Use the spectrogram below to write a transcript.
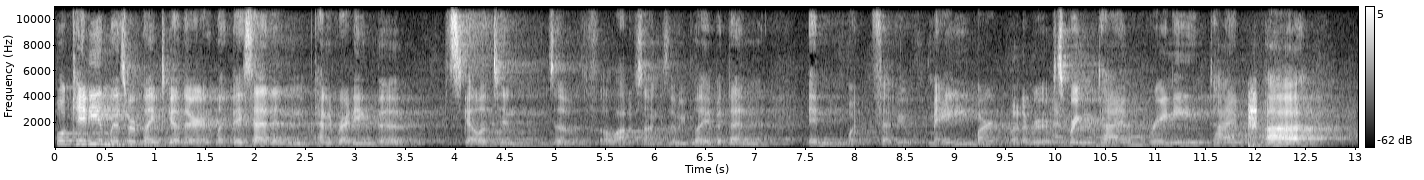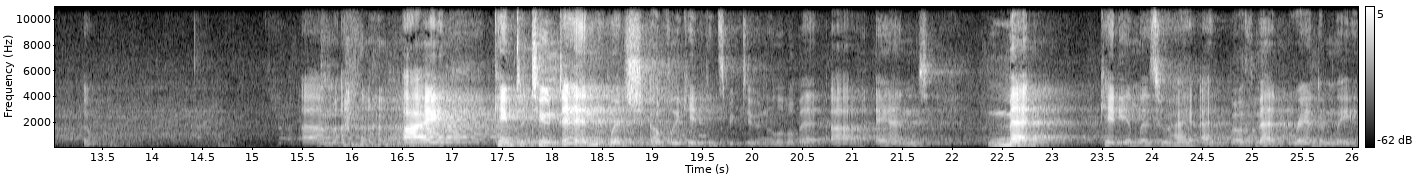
Well, Katie and Liz were playing together, like they said, and kind of writing the skeletons of a lot of songs that we play. But then, in what February, May, March, whatever, springtime, rainy time. Uh, oh. um, I came to Tuned In, which hopefully Katie can speak to in a little bit, uh, and met Katie and Liz, who I had both met randomly.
